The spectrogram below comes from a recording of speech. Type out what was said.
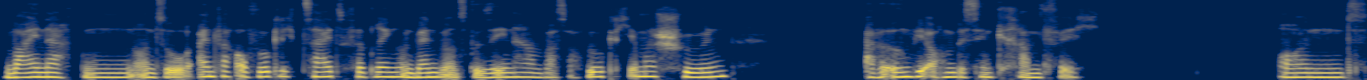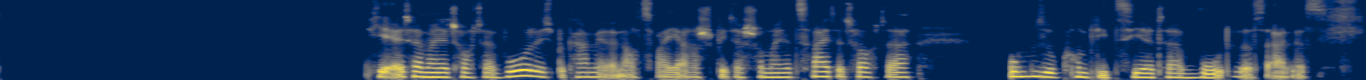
Weihnachten und so, einfach auch wirklich Zeit zu verbringen. Und wenn wir uns gesehen haben, war es auch wirklich immer schön, aber irgendwie auch ein bisschen krampfig. Und je älter meine Tochter wurde, ich bekam ja dann auch zwei Jahre später schon meine zweite Tochter, umso komplizierter wurde das alles.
